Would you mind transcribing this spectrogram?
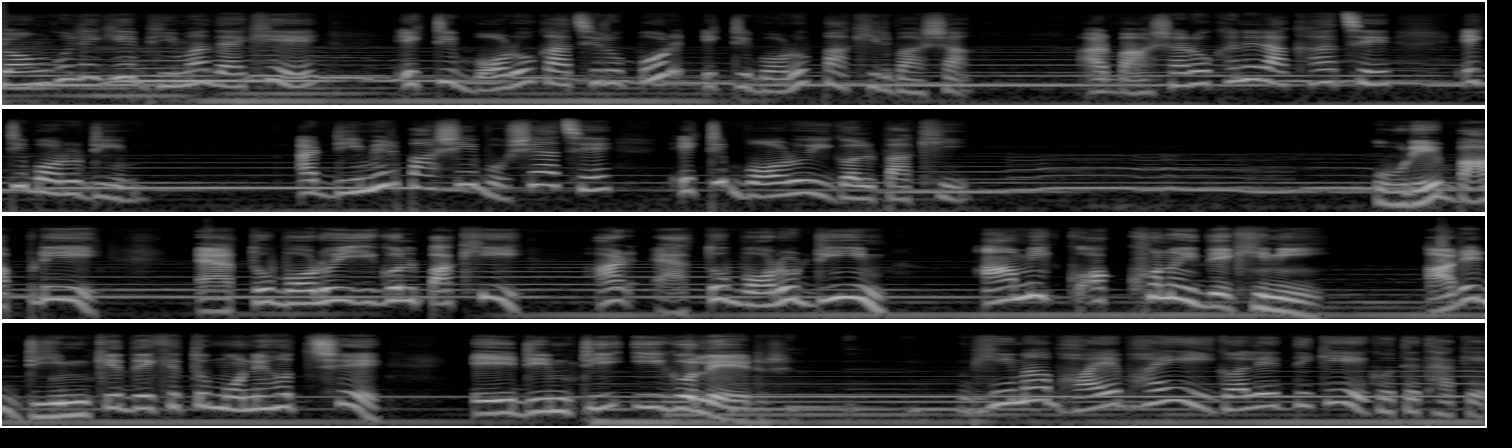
জঙ্গলে গিয়ে ভীমা দেখে একটি বড় গাছের ওপর একটি বড় পাখির বাসা, আর বাসার ওখানে রাখা আছে একটি বড় ডিম। আর ডিমের পাশেই বসে আছে একটি বড় ঈগল পাখি। ওরে বাপরে এত বড় ঈগল পাখি আর এত বড় ডিম আমি কখনোই দেখিনি। আরে ডিমকে দেখে তো মনে হচ্ছে এই ডিমটি ঈগলের। ভীমা ভয়ে ভয়ে ঈগলের দিকে এগোতে থাকে।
